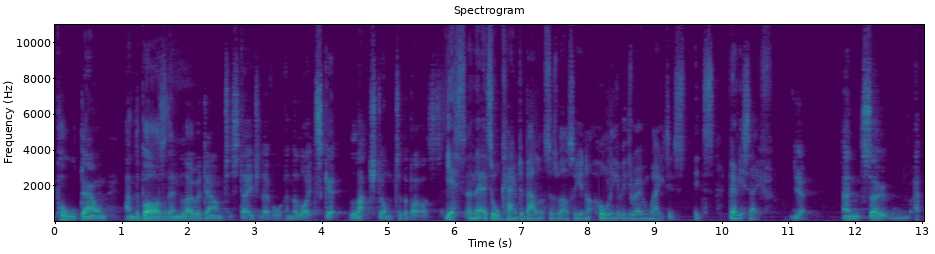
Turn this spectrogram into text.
pulled down and the bars then lower down to stage level and the lights get latched onto the bars. Yes, and it's all counterbalanced as well, so you're not hauling it with your own weight. It's it's very safe. Yeah. And so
